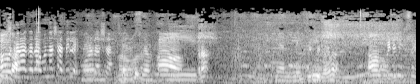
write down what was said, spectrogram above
Oh, tara, tara. Wala siya. Dili. Wala siya. Meron silang Ah. fish. Yan, may fish. Ah, pwede siya, sir.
